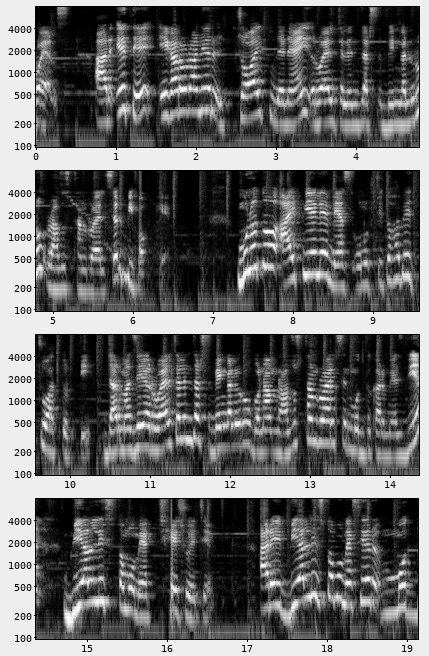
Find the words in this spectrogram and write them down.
রয়্যালস। আর এতে এগারো রানের জয় তুলে নেয় রয়্যাল চ্যালেঞ্জার্স বেঙ্গালুরু রাজস্থান রয়্যালসের বিপক্ষে। মূলত আইপিএল এ ম্যাচ অনুষ্ঠিত হবে চুয়াত্তরটি। যার মাঝে রয়্যাল চ্যালেঞ্জার্স বেঙ্গালুরু, বনাম রাজস্থান রয়্যালস এর মধ্যকার ম্যাচ দিয়ে বিয়াল্লিশতম ম্যাচ শেষ হয়েছে। আর এই বিয়াল্লিশতম ম্যাচের মধ্য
